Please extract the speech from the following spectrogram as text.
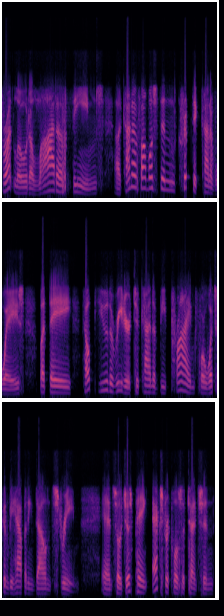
front load a lot of themes, uh, kind of almost in cryptic kind of ways, but they help you, the reader, to kind of be primed for what's going to be happening downstream. And so just paying extra close attention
